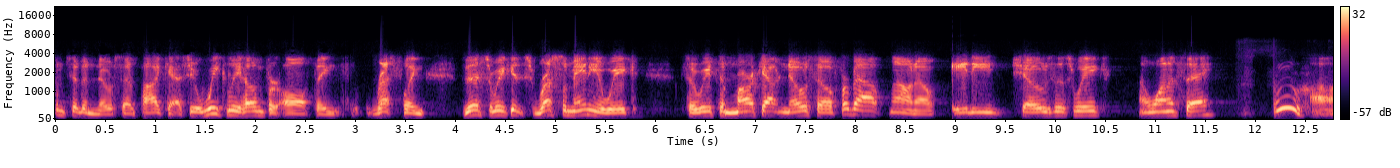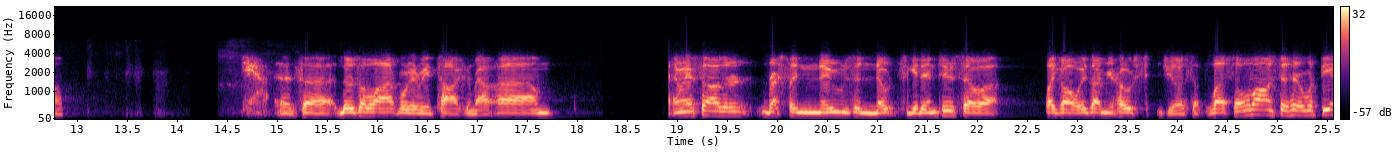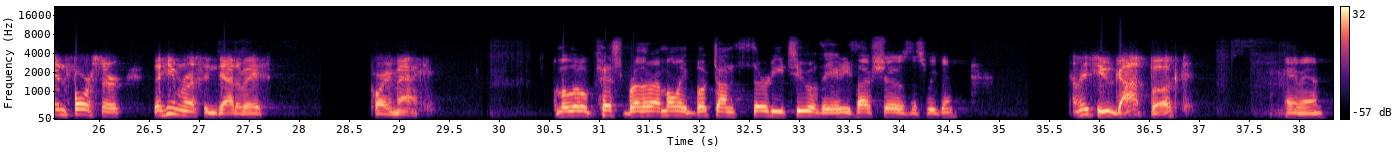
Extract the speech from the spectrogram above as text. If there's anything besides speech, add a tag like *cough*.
welcome to the No Sell Podcast, your weekly home for all things wrestling. This week it's WrestleMania week, so we have to mark out No Sell for about I don't know eighty shows this week. I want to say. Um, yeah, uh, there's a lot we're going to be talking about. Um, and we have some other wrestling news and notes to get into. So, uh, like always, I'm your host, Joseph Lesso, alongside here with the enforcer, the Human Wrestling Database, Corey Mack. I'm a little pissed, brother. I'm only booked on 32 of the 85 shows this weekend. At least you got booked. Hey, man.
